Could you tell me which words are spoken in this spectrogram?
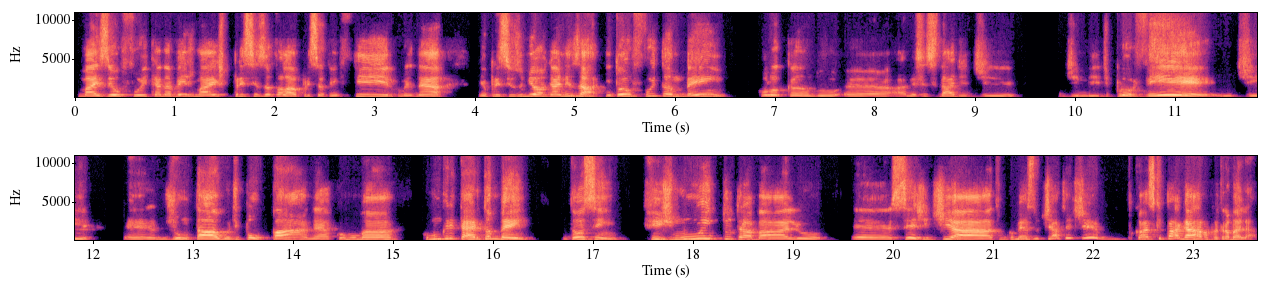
mas eu fui cada vez mais precisando falar, eu preciso, tenho filho, né? eu preciso me organizar. Então, eu fui também colocando é, a necessidade de, de, de prover, de é, juntar algo, de poupar, né, como, uma, como um critério também. Então, assim, fiz muito trabalho, é, seja em teatro. No começo do teatro, a gente quase que pagava para trabalhar.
